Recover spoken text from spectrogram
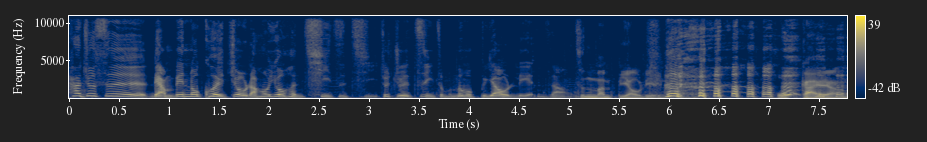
他就是两边都愧疚，然后又很气自己，就觉得自己怎么那么不要脸，这样真的蛮不要脸的，活该啊！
